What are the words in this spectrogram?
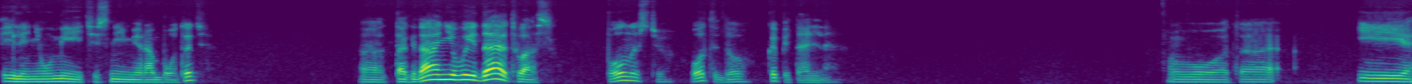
или не умеете с ними работать, э, тогда они выедают вас полностью от и до капитально. Вот. Э, и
